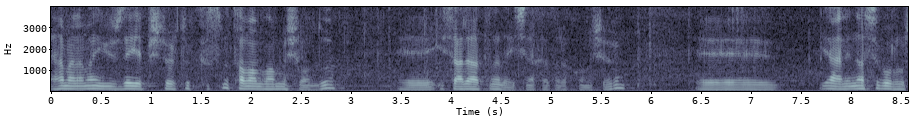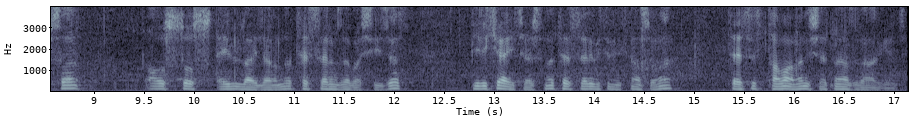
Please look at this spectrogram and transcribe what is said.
hemen hemen yüzde 74'lük kısmı tamamlanmış oldu. Ee, ishalatını da içine katarak konuşuyorum. Ee, yani nasip olursa Ağustos, Eylül aylarında testlerimize başlayacağız. 1-2 ay içerisinde testleri bitirdikten sonra tesis tamamen işletmeye hazır hale gelecek.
